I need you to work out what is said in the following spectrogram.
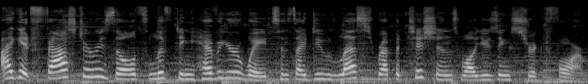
I get faster results lifting heavier weights since I do less repetitions while using strict form.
